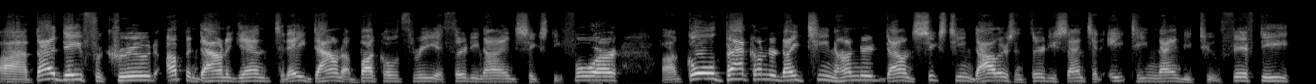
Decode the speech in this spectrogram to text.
Uh, bad day for crude, up and down again. Today down a buck 03 at 39.64. Uh, gold back under 1900, down $16.30 at 1892.50.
